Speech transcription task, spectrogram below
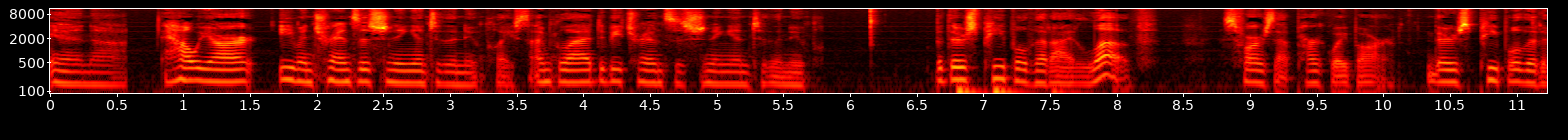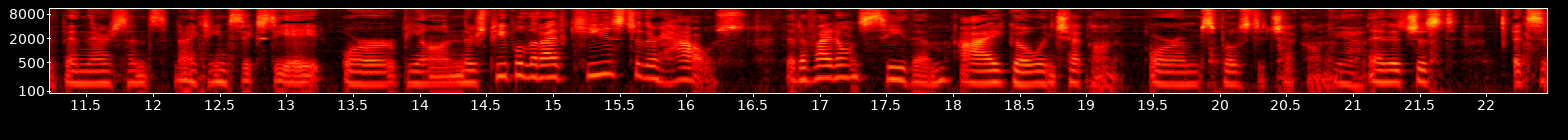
in uh, how we are even transitioning into the new place. I'm glad to be transitioning into the new place. But there's people that I love as far as that Parkway Bar. There's people that have been there since 1968 or beyond. There's people that I have keys to their house that if I don't see them, I go and check on them or I'm supposed to check on them. Yeah. And it's just it's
